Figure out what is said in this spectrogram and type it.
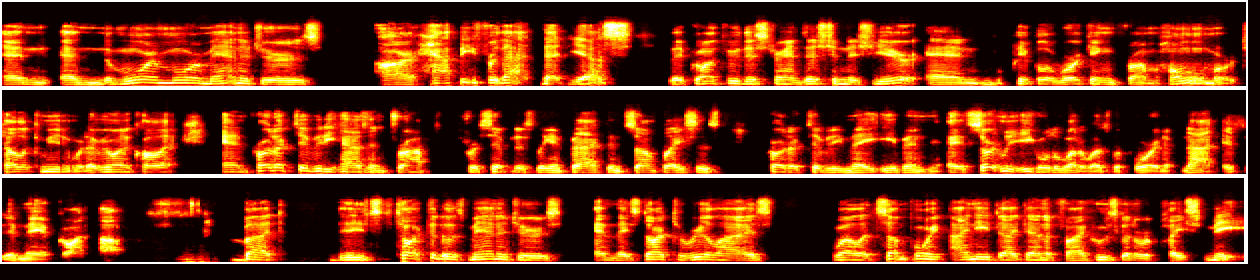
And and the more and more managers are happy for that. That yes, they've gone through this transition this year, and people are working from home or telecommuting, whatever you want to call it, and productivity hasn't dropped precipitously. In fact, in some places, productivity may even it's certainly equal to what it was before, and if not, it, it may have gone up. Mm-hmm. But they talk to those managers, and they start to realize, well, at some point, I need to identify who's going to replace me.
